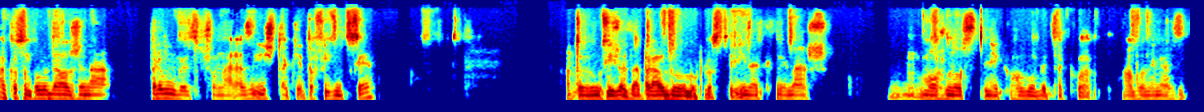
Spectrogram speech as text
ako som povedal, že na prvú vec, čo narazíš, tak je to fyzické. A to musíš dať za pravdu, lebo proste inak nemáš možnosť niekoho vôbec ako, alebo nemáš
